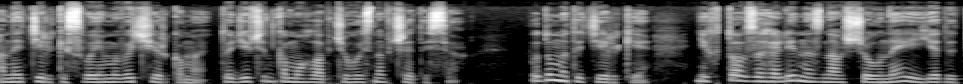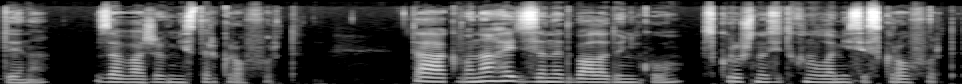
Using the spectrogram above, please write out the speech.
а не тільки своїми вечірками, то дівчинка могла б чогось навчитися. Подумати тільки, ніхто взагалі не знав, що у неї є дитина, завважив містер Крофорд. Так, вона геть занедбала доньку, скрушно зітхнула місіс Крофорд.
